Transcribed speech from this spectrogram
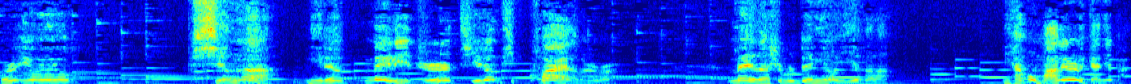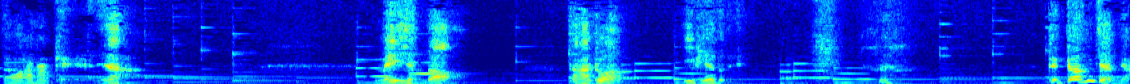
我说呦呦呦，行啊，你这魅力值提升挺快的嘛，是不是？妹子是不是对你有意思了？你还不麻利的赶紧把电话号码给人家？没想到，大壮一撇嘴，哼，这刚见面，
